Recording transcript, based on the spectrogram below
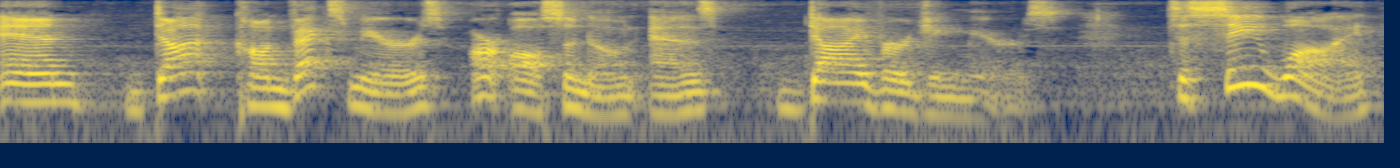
and dot convex mirrors are also known as diverging mirrors. To see why,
